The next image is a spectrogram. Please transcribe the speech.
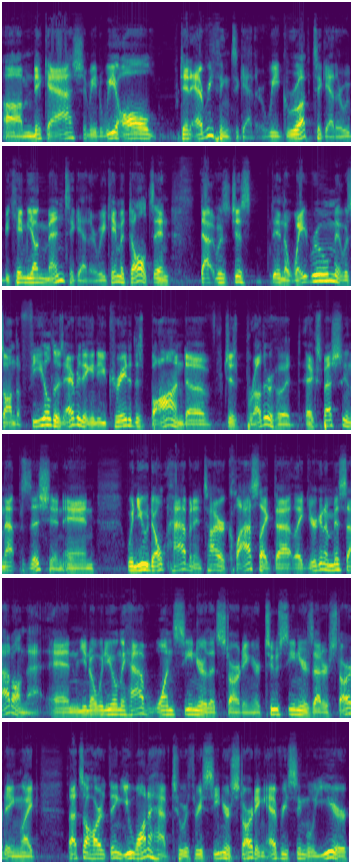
um, Nick Ash. I mean, we all did everything together. We grew up together. We became young men together. We became adults. And that was just in the weight room, it was on the field, it was everything. And you created this bond of just brotherhood, especially in that position. And when you don't have an entire class like that, like you're going to miss out on that. And, you know, when you only have one senior that's starting or two seniors that are starting, like, that's a hard thing. You want to have two or three seniors starting every single year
